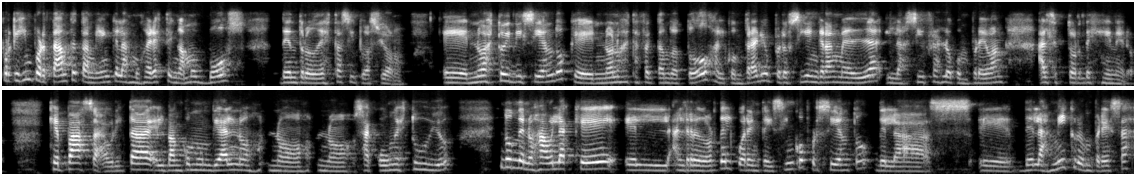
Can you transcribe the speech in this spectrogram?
porque es importante también que las mujeres tengamos voz dentro de esta situación. Eh, no estoy diciendo que no nos está afectando a todos, al contrario, pero sí en gran medida, y las cifras lo comprueban, al sector de género. ¿Qué pasa? Ahorita el Banco Mundial nos, nos, nos sacó un estudio donde nos habla que el, alrededor del 45% de las, eh, de las microempresas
